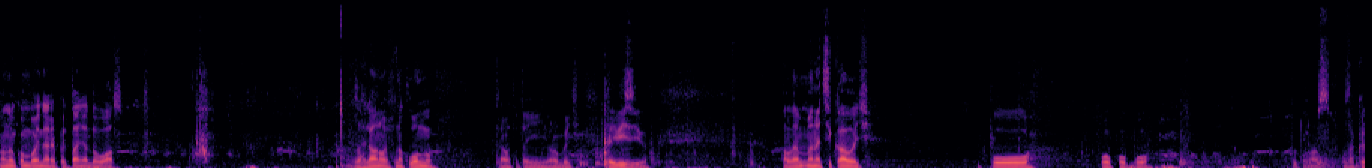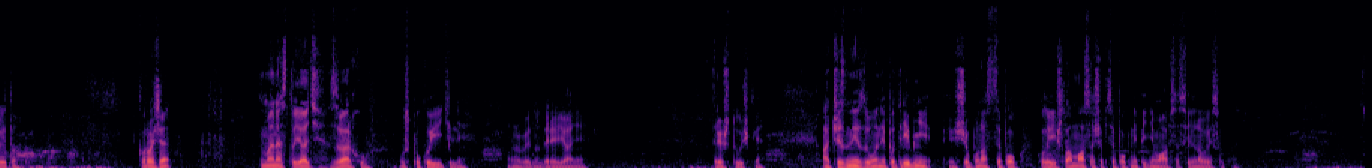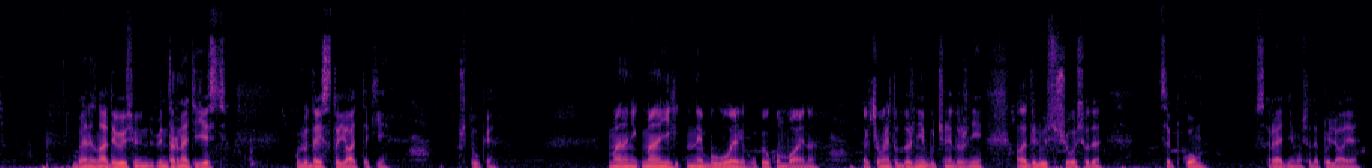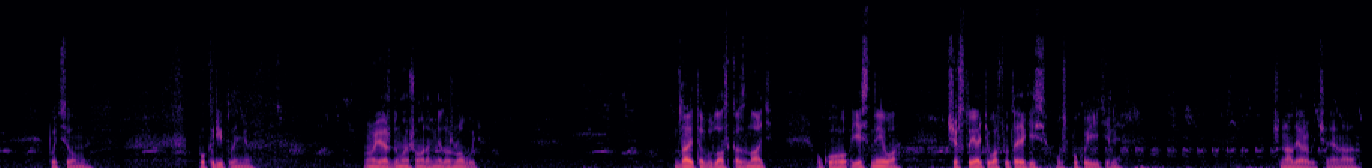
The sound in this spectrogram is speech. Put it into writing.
А ну, комбайнери, питання до вас. Заглянув в наклонну. Треба тут її робити ревізію. Але мене цікавить по. по по по. Тут у нас закрито. Коротше, в мене стоять зверху успокоїтелі. Воно видно, дерев'яні. Три штучки. А чи знизу вони потрібні, щоб у нас цепок, коли йшла маса, щоб цепок не піднімався сильно високо? Бо я не знаю, дивився в інтернеті є у людей стоять такі штуки. У мене, мене їх не було, як я купив комбайна. Так чи вони тут должні бути, чи не должні. Але дивлюсь, що ось сюди цепком середнім ось сюди пиляє по цьому по. Ну, я ж думаю, що воно так не должно бути. Дайте, будь ласка, знати, у кого є нива, чи стоять у вас тут якісь успокоїтелі. Чи треба робити, чи не треба.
